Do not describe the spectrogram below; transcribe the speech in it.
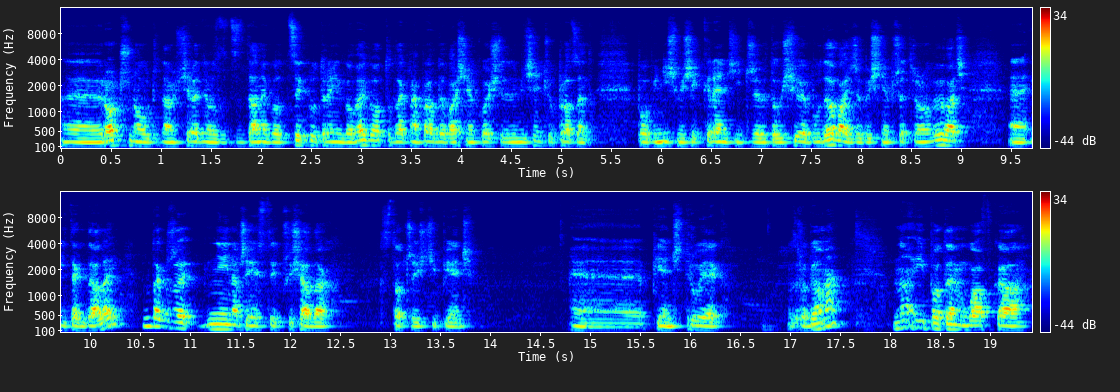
e, roczną, czy tam średnią z- danego cyklu treningowego, to tak naprawdę właśnie około 70% powinniśmy się kręcić, żeby tą siłę budować, żeby się nie przetrenowywać e, i tak dalej. No także nie inaczej jest w tych przysiadach 135, e, 5 trójek zrobione. No i potem ławka.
